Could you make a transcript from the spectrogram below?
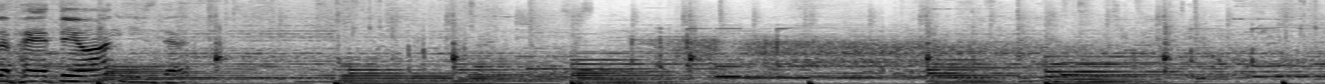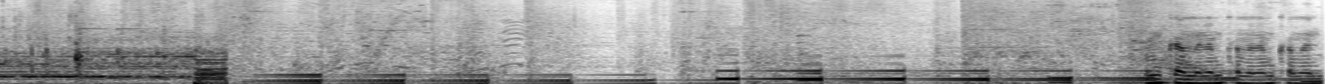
The Pantheon. He's dead. I'm coming, I'm coming, I'm coming.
